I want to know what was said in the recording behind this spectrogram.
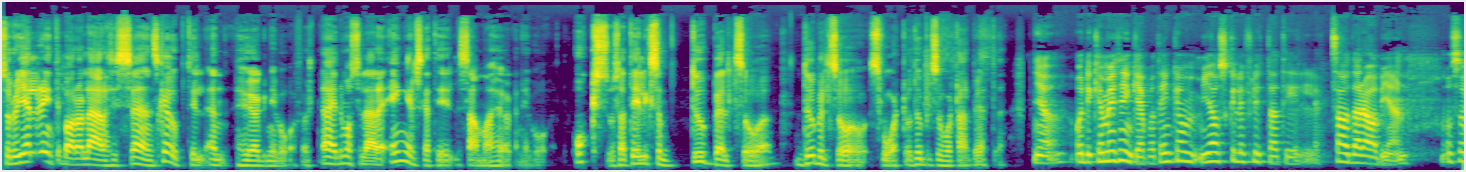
Så då gäller det inte bara att lära sig svenska upp till en hög nivå först. Nej, du måste lära dig engelska till samma höga nivå också. Så att det är liksom dubbelt så, dubbelt så svårt och dubbelt så hårt arbete. Ja, och det kan man ju tänka på. Tänk om jag skulle flytta till Saudiarabien. Och så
